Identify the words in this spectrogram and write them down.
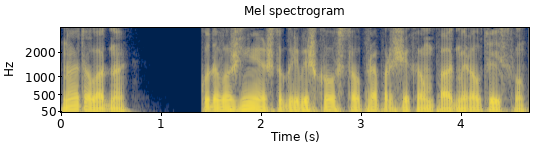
Но это ладно. Куда важнее, что Гребешков стал прапорщиком по Адмиралтейству.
